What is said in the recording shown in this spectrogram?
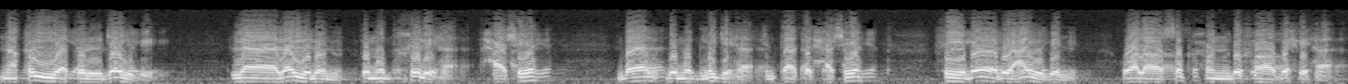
نقية الجيب لا ليل بمدخلها حاشية بال بمدلجها انتهت الحاشية في باب عيب ولا صبح بفاضحها.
